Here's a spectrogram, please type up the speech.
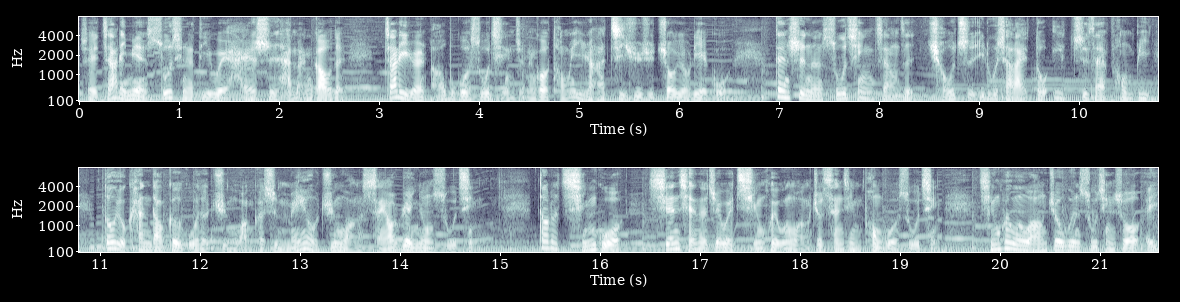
所以家里面苏秦的地位还是还蛮高的。家里人熬不过苏秦，只能够同意让他继续去周游列国。但是呢，苏秦这样子求职一路下来都一直在碰壁，都有看到各国的君王，可是没有君王想要任用苏秦。到了秦国，先前的这位秦惠文王就曾经碰过苏秦，秦惠文王就问苏秦说：“诶，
